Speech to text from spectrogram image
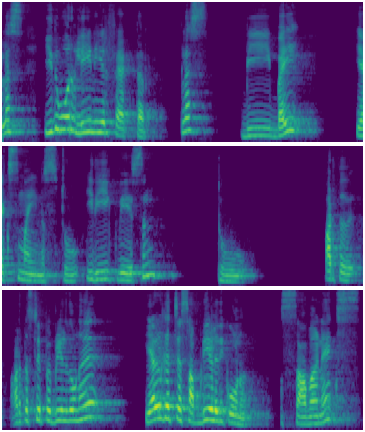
plus இது ஒரு linear factor plus B by x minus two இது ஈக்குவேஷன் டூ அடுத்தது. அடுத்த ஸ்டெப் எப்படி எழுதணும்? எல்ஹெச்எஸ் அப்படியே எழுதிக்கோணும். Seven x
